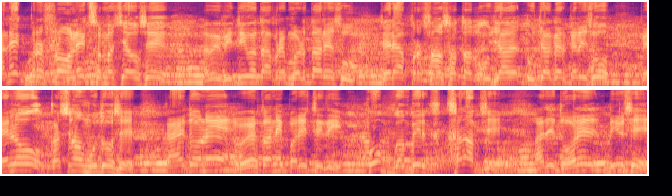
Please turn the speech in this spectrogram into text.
અનેક પ્રશ્નો, અનેક સમસ્યાઓ છે. હવે વિધિવત આપણે મળતા રહેશું. ત્યારે આ પ્રશ્નો સતત ઉજા- ઉજાગર કરીશું. પહેલો કચ્છનો મુદ્દો છે. કાયદો અને વ્યવસ્થાની પરિસ્થિતિ ખૂબ ગંભીર, ખરાબ છે. આજે ધોરે દિવસે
